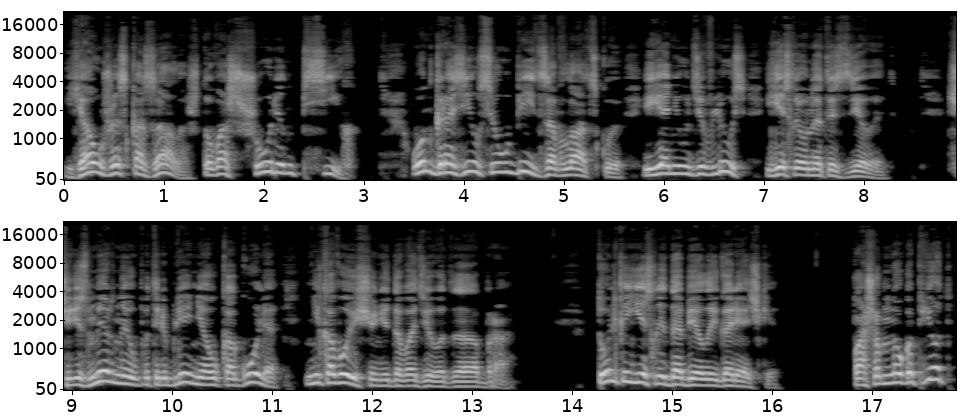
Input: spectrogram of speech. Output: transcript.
Я уже сказала, что ваш Шурин псих. Он грозился убить Завладскую, и я не удивлюсь, если он это сделает. Чрезмерное употребление алкоголя никого еще не доводило до добра. Только если до белой горячки. Паша много пьет?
